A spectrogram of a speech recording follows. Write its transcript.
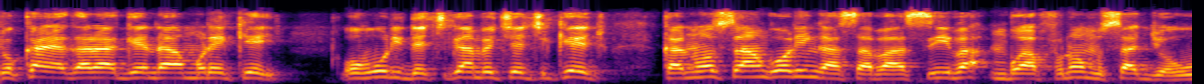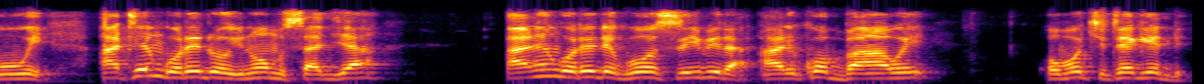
kyokka ayagala agenda amuleke obuwulidde ekigambo ekyekiko ekyo kanoosanga oli ngaasaba asiiba mbw afune omusajja owuwe. Ate ngaolede olina omusajja ale ngaolede gwosiibira aliko bbaawe oba okitegedde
